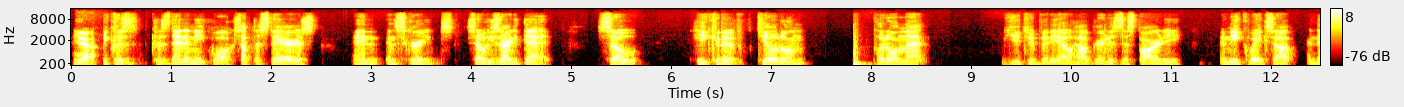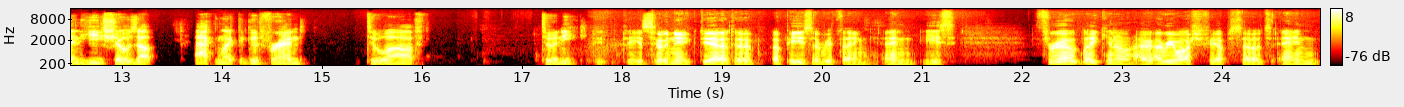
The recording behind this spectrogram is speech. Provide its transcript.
Yeah. because because then Aniq walks up the stairs and and screams. So he's already dead. So he could have killed him, put on that YouTube video. How great is this party? Aniq wakes up and then he shows up acting like the good friend to uh to Aniq. to, to, to Aniq, yeah, to appease everything. And he's throughout, like, you know, I, I rewatched a few episodes, and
